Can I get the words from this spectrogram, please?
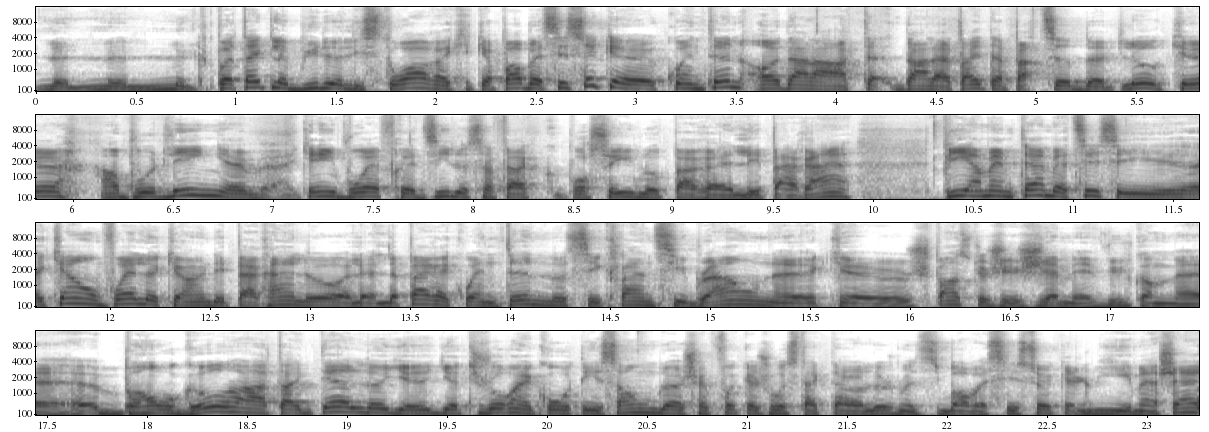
le- peut-être le but de l'histoire à quelque part. Ben, c'est ça que Quentin a dans la, dans la tête à partir de là, que en bout de ligne, euh, quand il voit Freddy là, se faire poursuivre par euh, les parents, puis en même temps, ben, c'est quand on voit qu'un des parents, le, père à Quentin, c'est Clancy Brown, euh, que je pense que j'ai jamais vu comme euh, bon gars en tant que tel. Il, y a, toujours un côté sombre. À chaque fois que je vois cet acteur-là, je me dis, bon, ben, c'est sûr que lui est machin.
